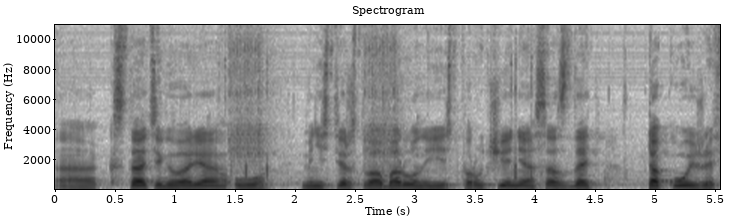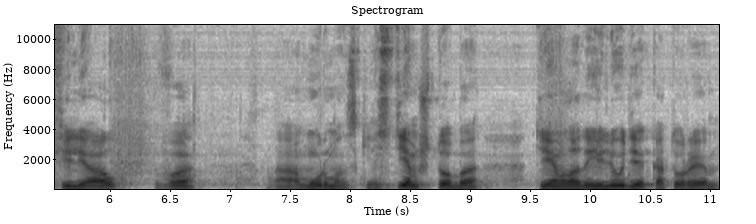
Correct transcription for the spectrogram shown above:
Э, кстати говоря, у Министерства обороны есть поручение создать такой же филиал в а, Мурманске. С тем, чтобы те молодые люди, которые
